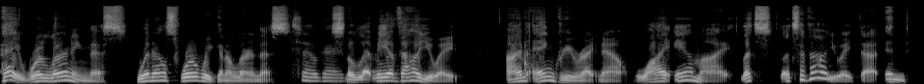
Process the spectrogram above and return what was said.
hey, we're learning this. When else were we going to learn this? So good. So let me evaluate. I'm angry right now. Why am I? Let's let's evaluate that. And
